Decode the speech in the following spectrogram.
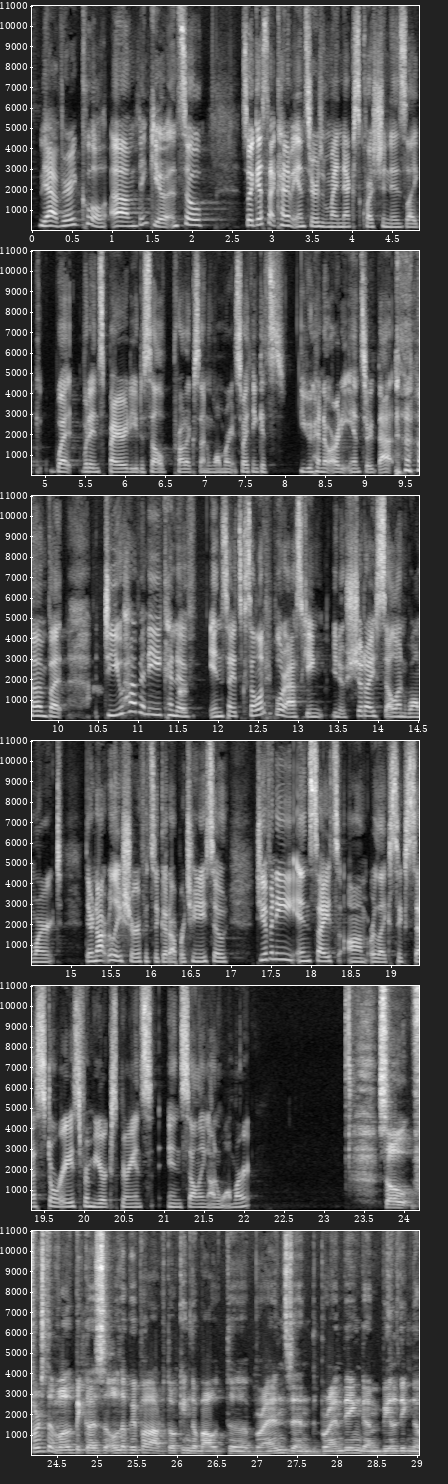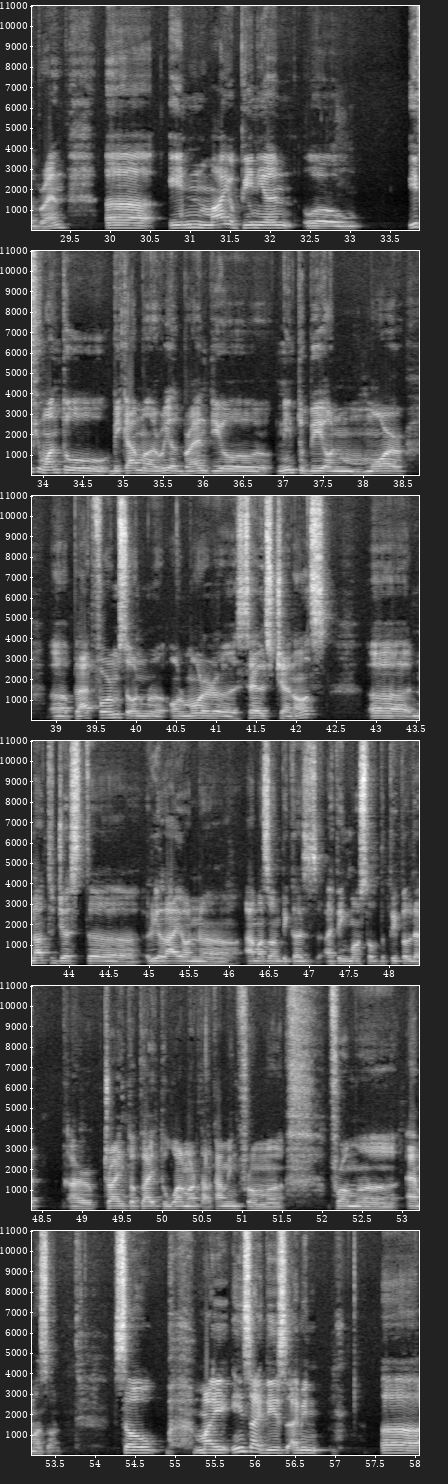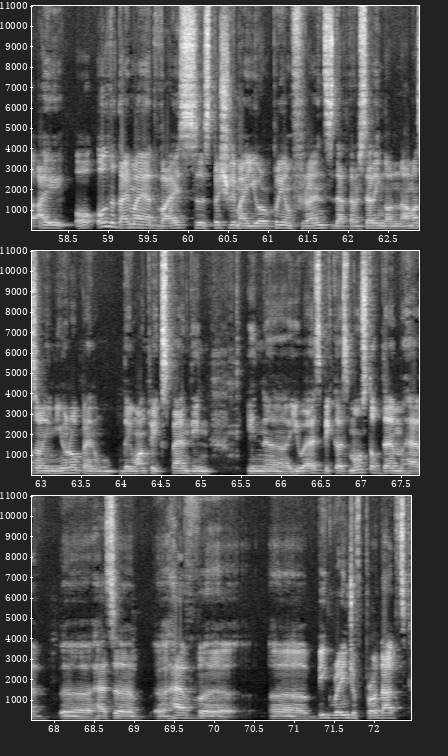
Yeah, very cool. Um, thank you. And so, so I guess that kind of answers my next question is like, what what inspired you to sell products on Walmart? So I think it's you kind of already answered that. but do you have any kind of insights? Because a lot of people are asking, you know, should I sell on Walmart? They're not really sure if it's a good opportunity. So, do you have any insights um, or like success stories from your experience in selling on Walmart? So, first of all, because all the people are talking about uh, brands and branding and building a brand, uh, in my opinion, uh, if you want to become a real brand, you need to be on more uh, platforms, on on more uh, sales channels, uh, not just rely on Amazon because I think most of the people that are trying to apply to Walmart are coming from from Amazon. So my insight is, I mean, uh, I all, all, the time I advise, especially my European friends that are selling on Amazon in Europe and they want to expand in in uh, US because most of them have uh, has a uh, have a, a, big range of products.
